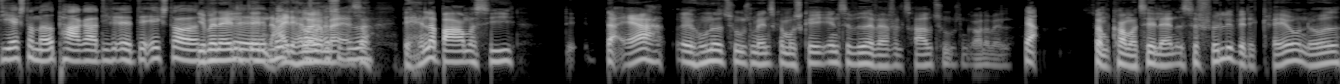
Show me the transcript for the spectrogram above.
de ekstra madpakker, de, øh, det ekstra... jamen, alle, det, øh, nej, det handler ikke om, altså, det handler bare om at sige, der er øh, 100.000 mennesker, måske indtil videre i hvert fald 30.000 godt og vel, Ja. som kommer til landet. Selvfølgelig vil det kræve noget.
